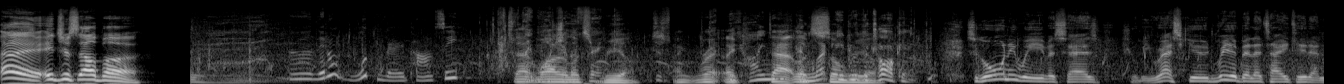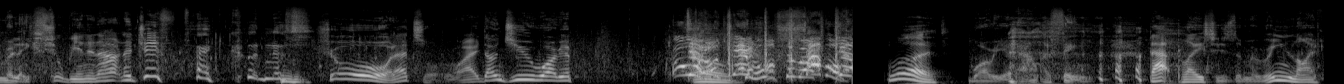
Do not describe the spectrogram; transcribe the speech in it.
Hey, Idris Elba. Uh, they don't look very pouncy. That water looks think. real. Just Like, right, like Behind that me and looks let so me do real. the talking. Sigourney Weaver says she'll be rescued, rehabilitated, and released. She'll be in and out in a jiff. Thank goodness. Sure, that's all right. Don't you worry. ab- Oh. Gerald, off the rubble! What? Worry about a thing. that place is the Marine Life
